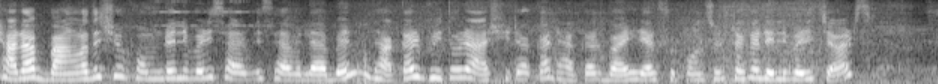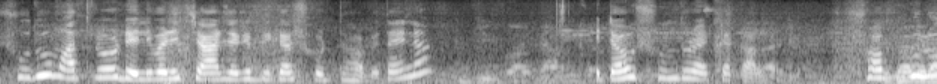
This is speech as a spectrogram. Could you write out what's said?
সারা বাংলাদেশে হোম ডেলিভারি সার্ভিস অ্যাভেলেবেল ঢাকার ভিতরে আশি টাকা ঢাকার বাইরে একশো পঞ্চাশ টাকা ডেলিভারি চার্জ শুধুমাত্র ডেলিভারি চার্জ আগে বিকাশ করতে হবে তাই না? এটাও সুন্দর একটা কালার সবগুলো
